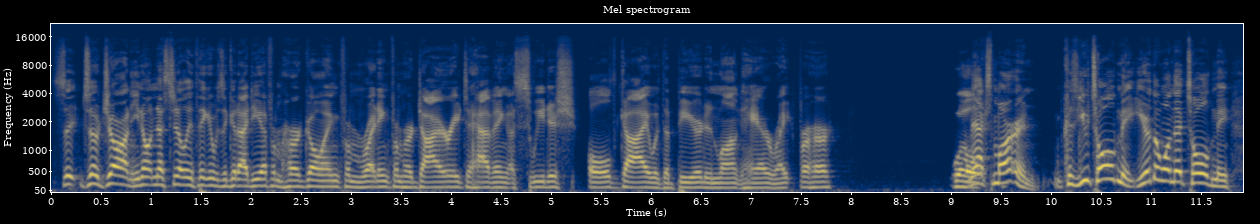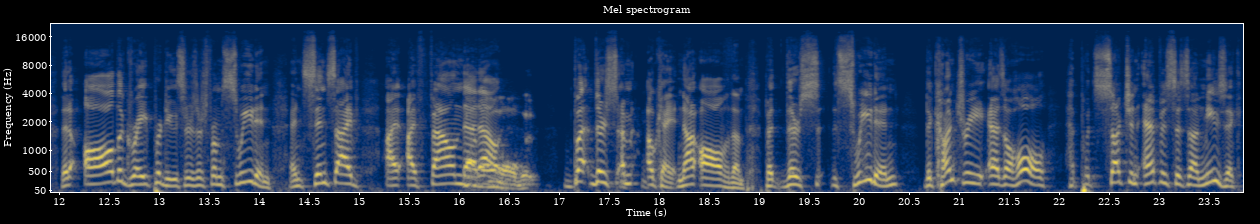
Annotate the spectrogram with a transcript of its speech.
So, so John, you don't necessarily think it was a good idea from her going from writing from her diary to having a Swedish old guy with a beard and long hair write for her? Well, Max Martin, because you told me you're the one that told me that all the great producers are from Sweden, and since I've I, I found that not out, all, but but there's um, okay, not all of them, but there's Sweden, the country as a whole, puts such an emphasis on music.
